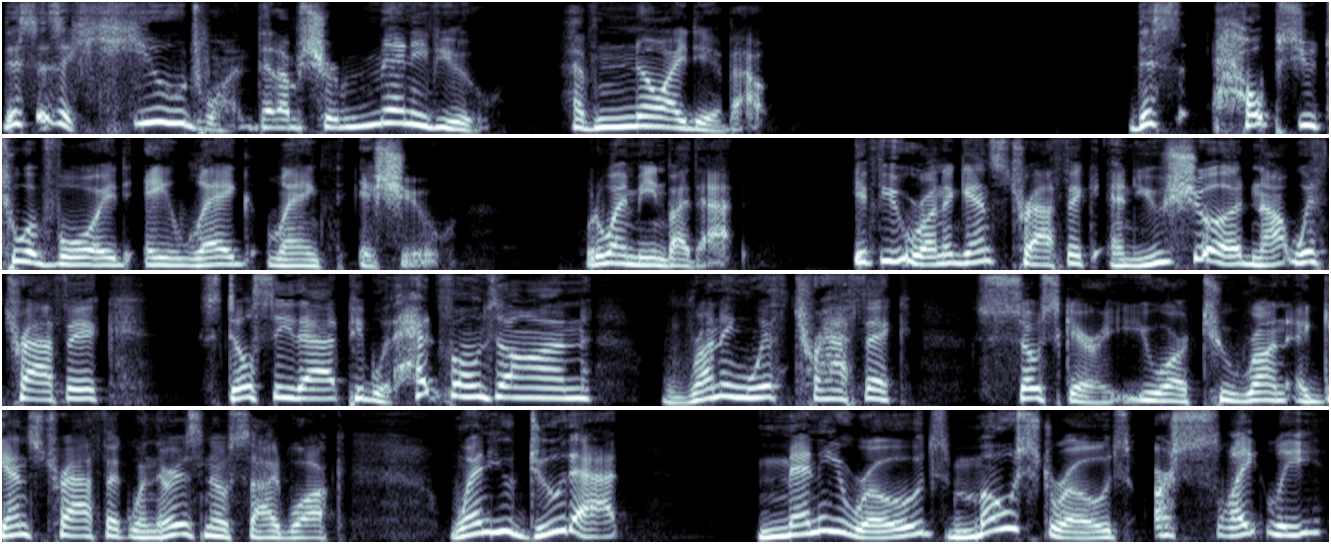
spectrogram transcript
this is a huge one that I'm sure many of you have no idea about. This helps you to avoid a leg length issue. What do I mean by that? If you run against traffic, and you should, not with traffic, still see that people with headphones on, running with traffic, so scary. You are to run against traffic when there is no sidewalk. When you do that, many roads, most roads, are slightly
